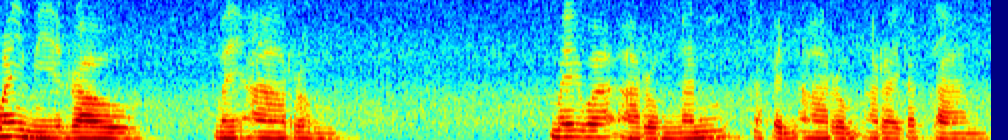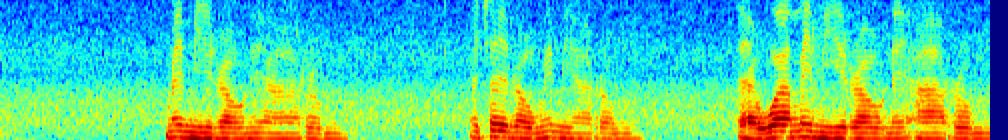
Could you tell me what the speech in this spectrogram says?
ไม่มีเราในอารมณ์ ไม่ว่าอารมณ์นั้นจะเป็นอารมณ์อะไรก็ตาม ไม่มีเราในอารมณ์ ไม่ใช่เราไม่มีอารมณ์ แต่ว่าไม่มีเราในอารมณ์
